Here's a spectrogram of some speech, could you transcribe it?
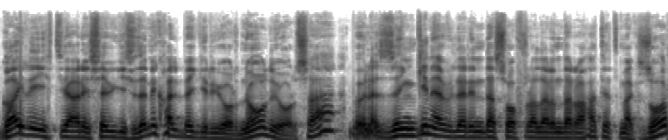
gayri ihtiyari sevgisi de mi kalbe giriyor ne oluyorsa böyle zengin evlerinde sofralarında rahat etmek zor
